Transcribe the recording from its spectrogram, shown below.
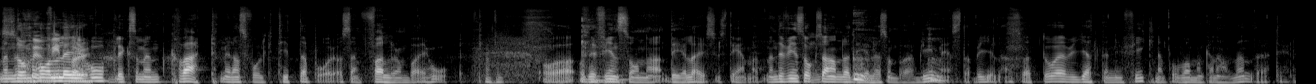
Men de 2007 håller ihop liksom en kvart medan folk tittar på det och sen faller de bara ihop. Och, och det finns sådana delar i systemet. Men det finns också andra delar som börjar bli mer stabila. Så att då är vi jättenyfikna på vad man kan använda det till.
